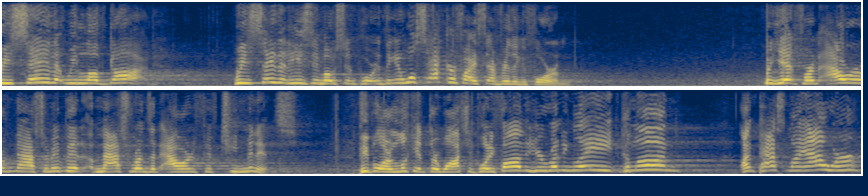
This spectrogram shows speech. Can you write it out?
We say that we love God. We say that He's the most important thing, and we'll sacrifice everything for Him. But yet, for an hour of Mass, or maybe Mass runs an hour and 15 minutes, people are looking at their watch and pointing, Father, you're running late. Come on. I'm past my hour.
